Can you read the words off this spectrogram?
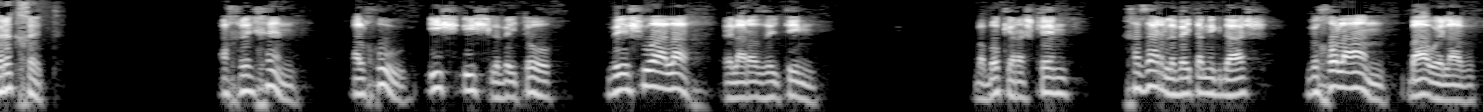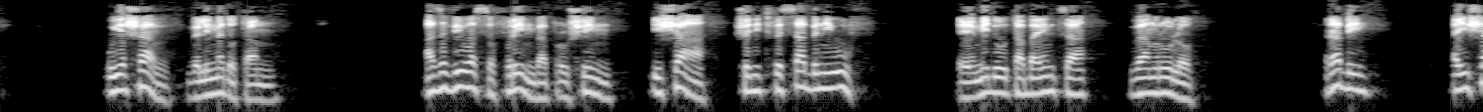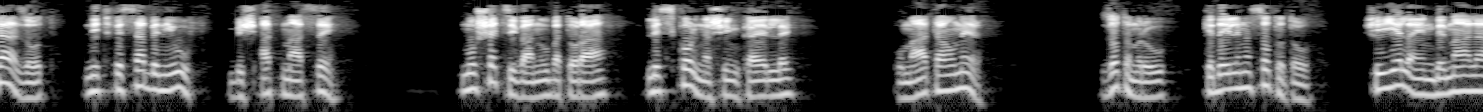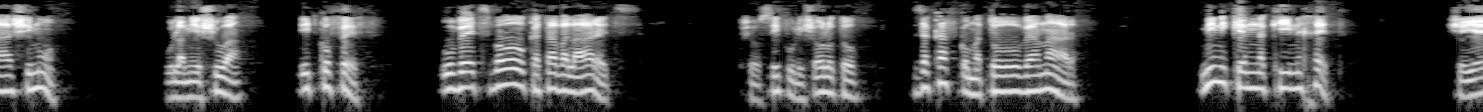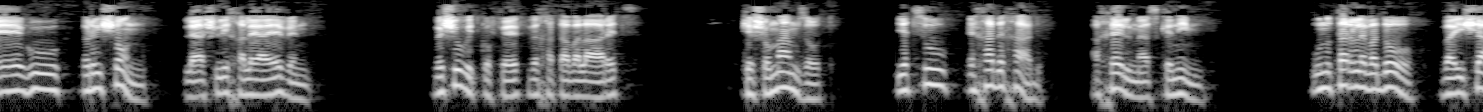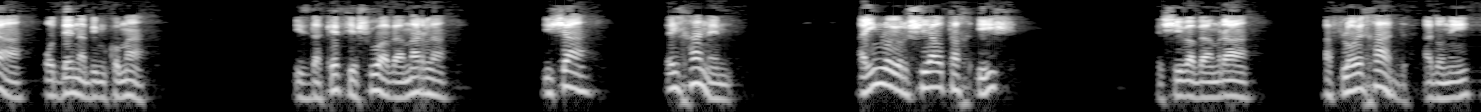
פרק ח' אחרי כן הלכו איש איש לביתו, וישוע הלך אל הר הזיתים. בבוקר השכם חזר לבית המקדש, וכל העם באו אליו. הוא ישב ולימד אותם. אז הביאו הסופרים והפרושים אישה שנתפסה בניאוף. העמידו אותה באמצע ואמרו לו, רבי, האישה הזאת נתפסה בניאוף בשעת מעשה. משה ציוונו בתורה לסקול נשים כאלה. ומה אתה אומר? זאת אמרו כדי לנסות אותו, שיהיה להם במה להאשימו. אולם ישוע התכופף, ובאצבעו כתב על הארץ. כשהוסיפו לשאול אותו, זקף קומתו ואמר, מי מכם נקי מחטא? שיהיה הוא ראשון להשליך עליה אבן. ושוב התכופף וכתב על הארץ. כשומעם זאת, יצאו אחד-אחד, החל מהזקנים. הוא נותר לבדו, והאישה עודנה במקומה. הזדקף ישוע ואמר לה, אישה, היכן הם? האם לא יורשיע אותך איש? השיבה ואמרה, אף לא אחד, אדוני.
